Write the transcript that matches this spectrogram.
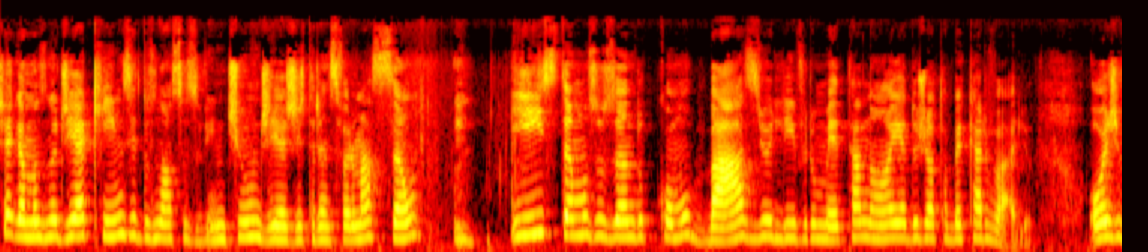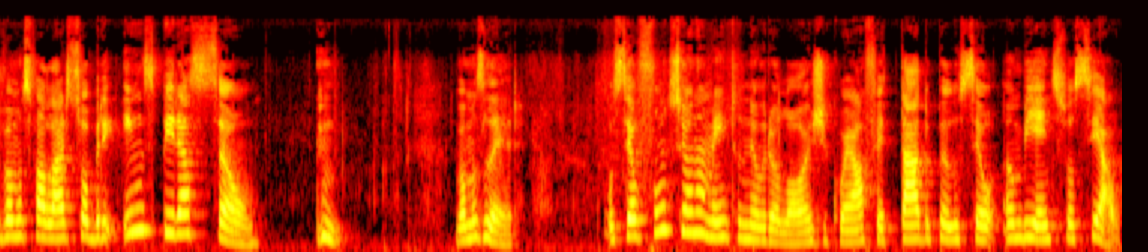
Chegamos no dia 15 dos nossos 21 dias de transformação e estamos usando como base o livro Metanoia do JB Carvalho. Hoje vamos falar sobre inspiração. Vamos ler. O seu funcionamento neurológico é afetado pelo seu ambiente social.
